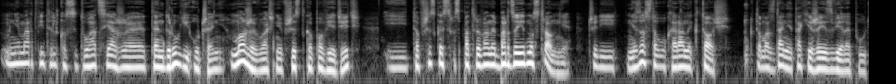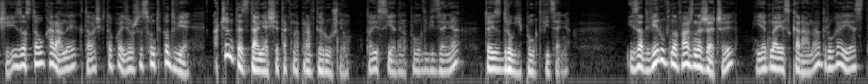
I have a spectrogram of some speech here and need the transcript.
Mnie martwi tylko sytuacja, że ten drugi uczeń może właśnie wszystko powiedzieć i to wszystko jest rozpatrywane bardzo jednostronnie. Czyli nie został ukarany ktoś, kto ma zdanie takie, że jest wiele płci, został ukarany ktoś, kto powiedział, że są tylko dwie. A czym te zdania się tak naprawdę różnią? To jest jeden punkt widzenia, to jest drugi punkt widzenia. I za dwie równoważne rzeczy, jedna jest karana, druga jest,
